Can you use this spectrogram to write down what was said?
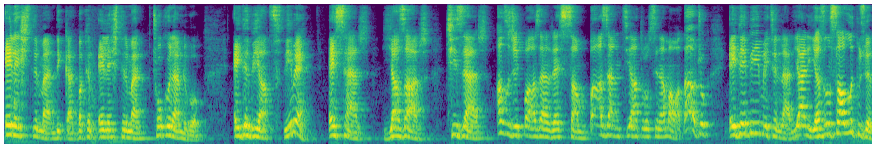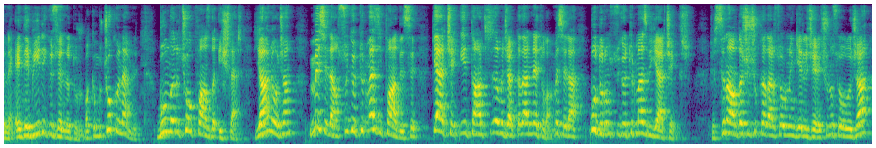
eleştirmen, dikkat bakın eleştirmen çok önemli bu. Edebiyat değil mi? Eser, yazar, çizer, azıcık bazen ressam, bazen tiyatro, sinema ama daha çok edebi metinler yani yazınsallık üzerine, edebilik üzerine durur. Bakın bu çok önemli. Bunları çok fazla işler. Yani hocam mesela su götürmez ifadesi gerçekliği tartışılamayacak kadar net olan. Mesela bu durum su götürmez bir gerçektir. İşte sınavda şu şu kadar sorunun geleceği, şunu sorulacağı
